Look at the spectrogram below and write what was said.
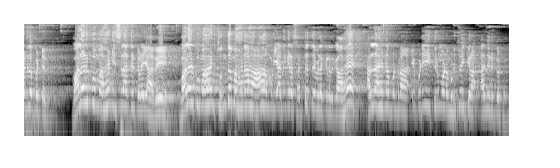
கருதப்பட்டது. வளர்ப்பு மகன் இஸ்லாத்தில் கிடையாது. வளர்ப்பு மகன் சொந்த மகனாக ஆக முடியாதுங்கிற சட்டத்தை விளக்குறதுக்காக அல்லாஹ் என்ன பண்றான்? இப்படி திருமணம் முடிச்சு வைக்கிறான். அது இருக்கட்டும்.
